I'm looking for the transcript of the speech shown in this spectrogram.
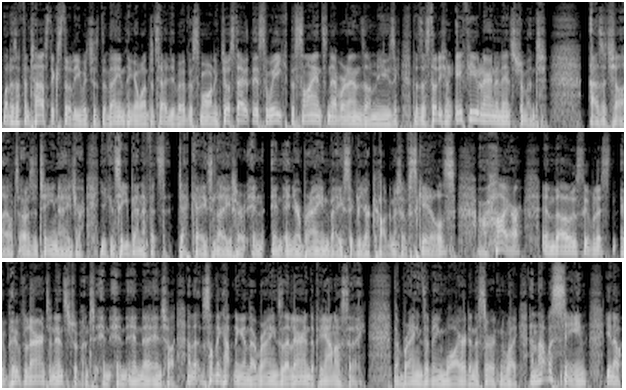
Well, there's a fantastic study, which is the main thing I want to tell you about this morning. Just out this week, the science never ends on music. There's a study showing if you learn an instrument as a child or as a teenager, you can see benefits decades later in, in, in your brain, basically. Your cognitive skills are higher in those who've, listened, who've, who've learned an instrument in, in, in, uh, in child. And there's something happening in their brains. They learn the piano, say. Their brains are being wired in a certain way. And that was seen, you know,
